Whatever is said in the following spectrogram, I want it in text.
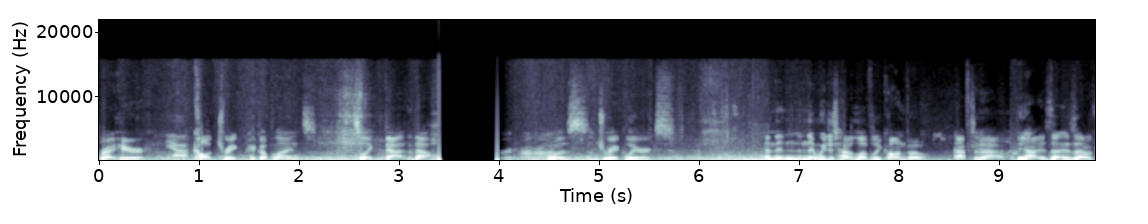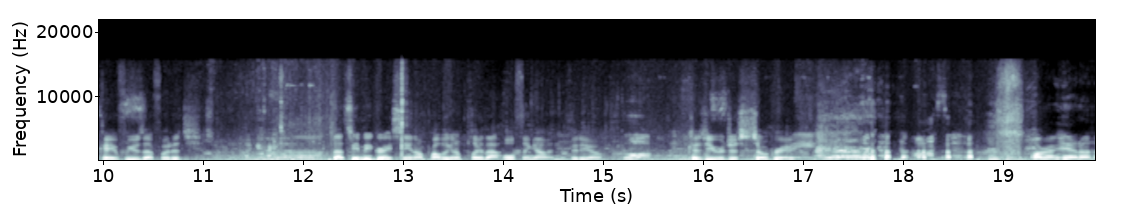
right here Yeah. called Drake Pickup Lines. It's like that that whole part uh-huh. was Drake lyrics. And then and then we just had a lovely convo after that. Yeah, is that is that okay if we use that footage? That's gonna be a great scene. I'm probably gonna play that whole thing out in the video Cool. Because you were just so great. awesome. All right, Anna.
